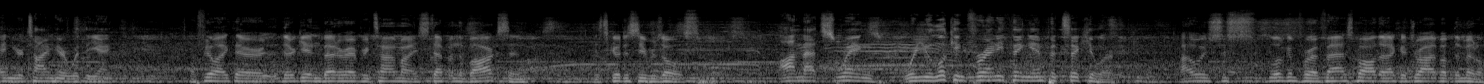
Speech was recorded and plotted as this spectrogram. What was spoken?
and your time here with the Yankees? I feel like they're they're getting better every time I step in the box, and it's good to see results. On that swing, were you looking for anything in particular? I was just looking for a fastball that I could drive up the middle.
